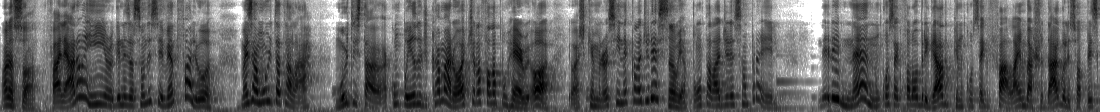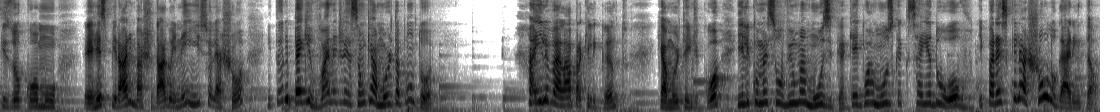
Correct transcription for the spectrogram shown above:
Olha só, falharam aí. A organização desse evento falhou. Mas a Murta tá lá. Murta está acompanhando de camarote. Ela fala pro Harry: Ó, oh, eu acho que é melhor você ir naquela direção. E aponta lá a direção para ele. Ele, né, não consegue falar obrigado, porque não consegue falar embaixo d'água, ele só pesquisou como é, respirar embaixo d'água e nem isso ele achou. Então ele pega e vai na direção que a Murta apontou. Aí ele vai lá para aquele canto que a Murta indicou e ele começa a ouvir uma música que é igual a música que saía do ovo. E parece que ele achou o lugar então,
